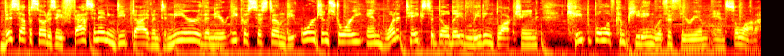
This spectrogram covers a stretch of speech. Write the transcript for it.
This episode is a fascinating deep dive into Near, the Near ecosystem, the origin story, and what it takes to build a leading blockchain capable of competing with Ethereum and Solana.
